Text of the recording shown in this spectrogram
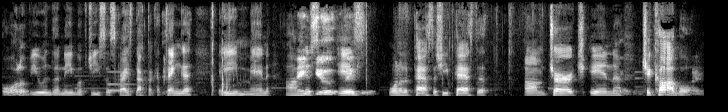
all of you in the name of Jesus Christ. Dr. Katenga. Amen. Um, Thank this you, thank is you. one of the pastors. She pastored um, church in uh, Right. Chicago. Right.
